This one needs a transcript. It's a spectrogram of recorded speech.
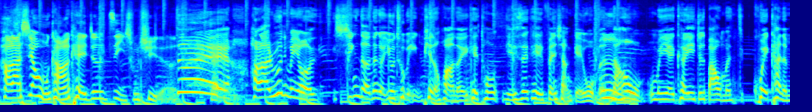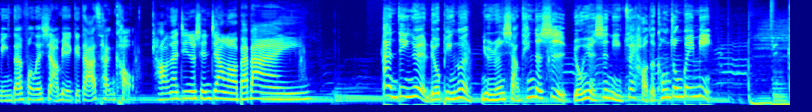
好啦，希望我们赶快可以就是自己出去的。对，对好啦，如果你们有新的那个 YouTube 影片的话呢，也可以通也是可以分享给我们，嗯、然后我们也可以就是把我们会看的名单放在下面给大家参考。好，那今天就先这样了，拜拜。按订阅，留评论，女人想听的事，永远是你最好的空中闺蜜。Thank you.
